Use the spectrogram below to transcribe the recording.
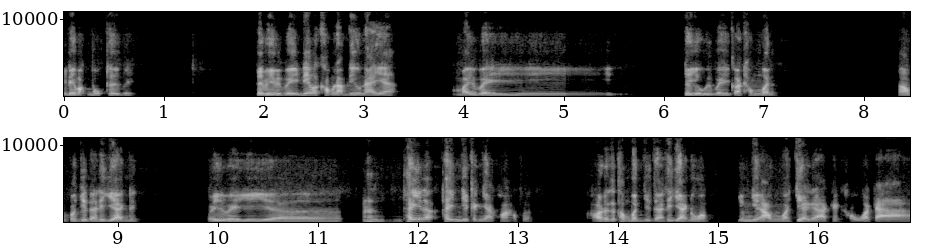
cái điều bắt buộc thưa quý vị. Tại vì quý vị nếu mà không làm điều này á mà quý vị cho dù quý vị có thông minh không có trí tại thế gian đi. Bởi vì uh, thấy đó thấy như các nhà khoa học đó, họ rất là thông minh trí tại thế gian đúng không? Giống như ông mà chế ra cái khẩu AK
